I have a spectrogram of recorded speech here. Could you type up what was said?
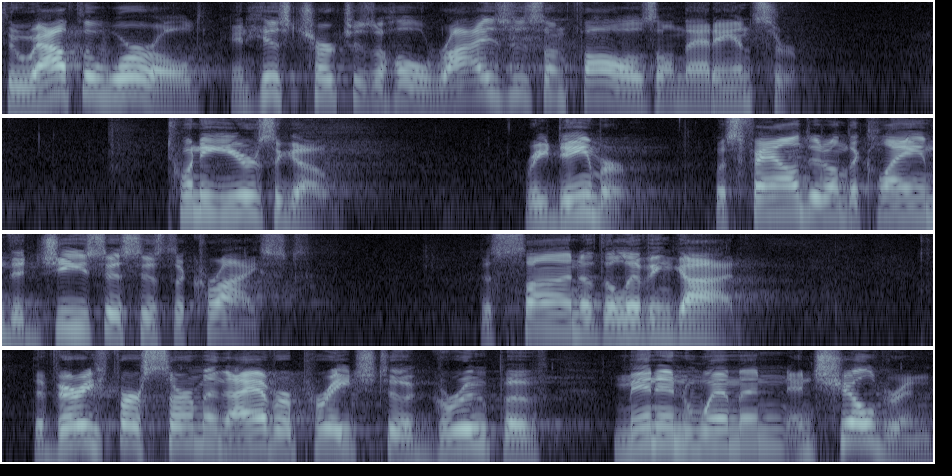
throughout the world and his church as a whole rises and falls on that answer. 20 years ago, Redeemer was founded on the claim that Jesus is the Christ, the Son of the living God. The very first sermon I ever preached to a group of men and women and children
